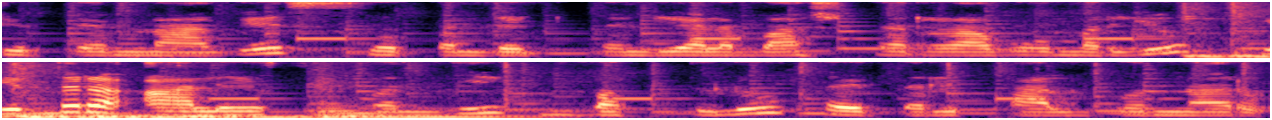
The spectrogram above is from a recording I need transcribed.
చిట్టెం నాగేష్ సూపరింటెండెంట్ పెండియాల భాస్కర్ రావు మరియు ఇతర ఆలయ సిబ్బంది భక్తులు తదితరులు పాల్గొన్నారు.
